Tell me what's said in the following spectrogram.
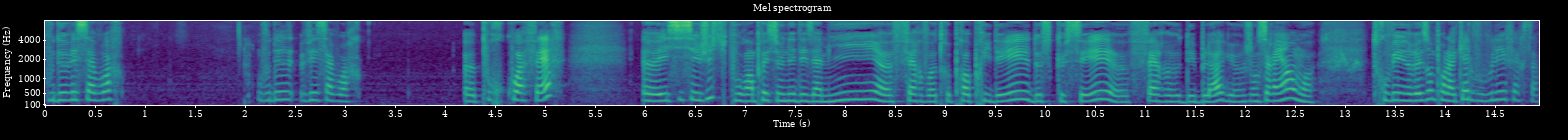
vous devez savoir, vous devez savoir euh, pourquoi faire. Euh, et si c'est juste pour impressionner des amis, euh, faire votre propre idée de ce que c'est, faire des blagues, j'en sais rien moi. Trouver une raison pour laquelle vous voulez faire ça.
